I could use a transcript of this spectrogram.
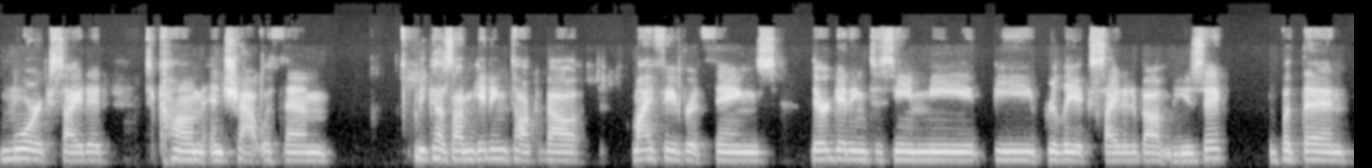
more excited to come and chat with them because I'm getting to talk about my favorite things they're getting to see me be really excited about music, but then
